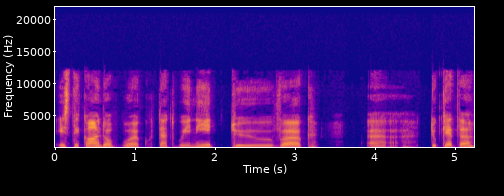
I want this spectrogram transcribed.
is the kind of work that we need to work uh, together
